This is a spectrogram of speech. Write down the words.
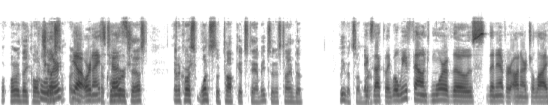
what, what are they called? Cooler, Chest? Or- yeah, or nice a cooler chest. chest. And of course, once the top gets damaged, then it's time to leave it somewhere. Exactly. Well, we've found more of those than ever on our July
